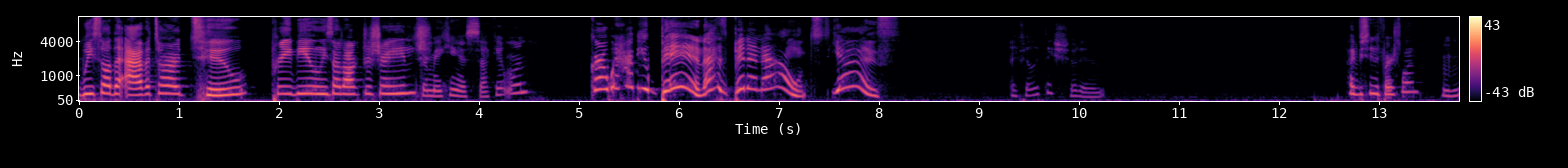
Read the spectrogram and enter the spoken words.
we saw the Avatar 2 preview and we saw Doctor Strange. They're making a second one. Girl, where have you been? That has been announced. Yes. I feel like they shouldn't. Have you seen the first one? Mm-hmm.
